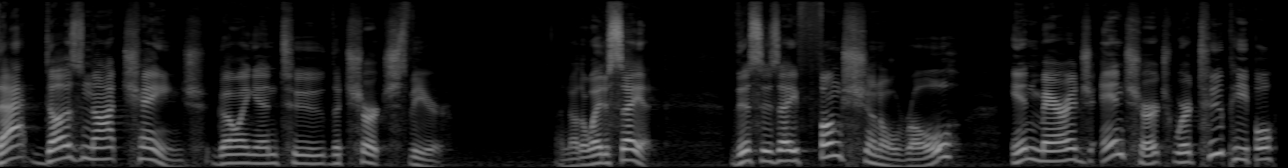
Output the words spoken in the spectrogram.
That does not change going into the church sphere. Another way to say it this is a functional role in marriage and church where two people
